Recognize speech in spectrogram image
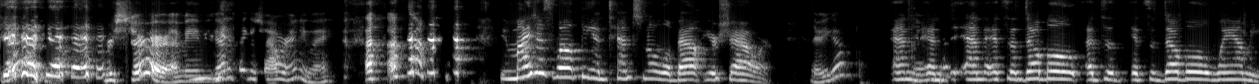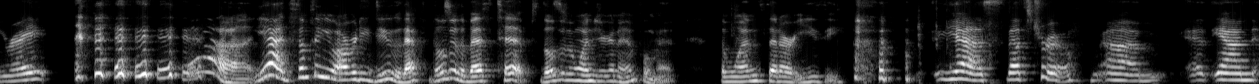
Yeah, yeah, for sure. I mean, you mm-hmm. got to take a shower anyway. you might as well be intentional about your shower. There you go and yeah. and and it's a double it's a it's a double whammy right? Yeah yeah it's something you already do. That's those are the best tips. Those are the ones you're going to implement. The ones that are easy. Yes that's true. Um and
